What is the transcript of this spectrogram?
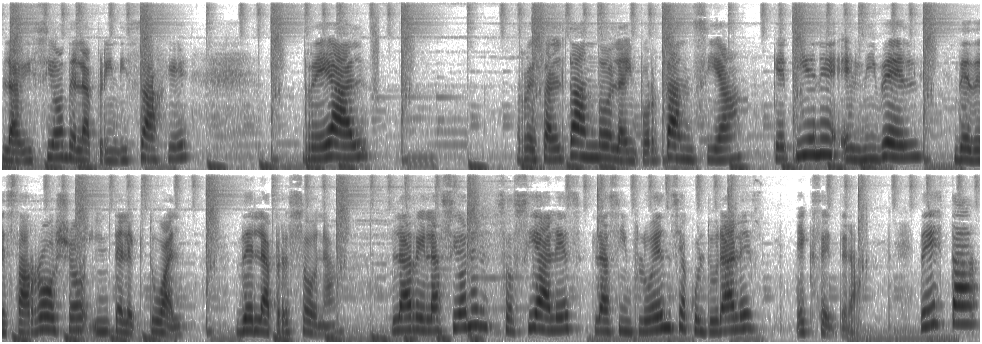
la visión del aprendizaje real, resaltando la importancia que tiene el nivel de desarrollo intelectual de la persona, las relaciones sociales, las influencias culturales, etc. De estas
